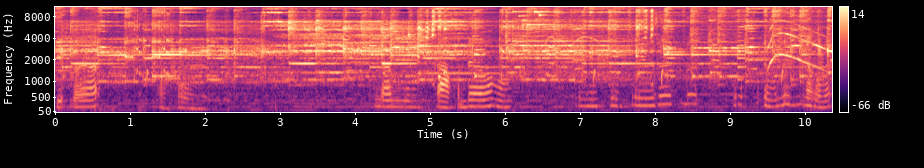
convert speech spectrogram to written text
จิบๆเลยฮะ โอ้โหนั่นกากเหมือนเดิมครับผมเดี๋ยวผมเล่นยังไงวะ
